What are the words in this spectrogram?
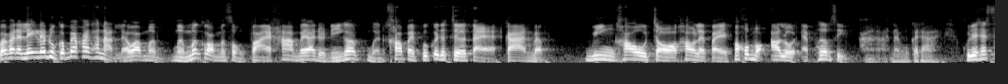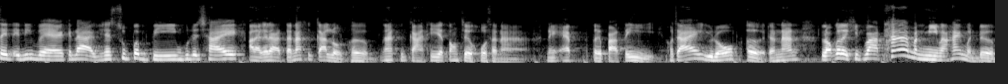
Wi-Fi Direct แล้วดูก็ไม่ค่อยถนัดแล้วอะเหมือนเหมือนเมื่อก่อนมันส่งไฟล์ข้ามไม่ได้เดี๋ยวนี้ก็เหมือนเข้าไปปุ๊บก็จะเจอแต่การแบบวิ่งเข้าจอเข้าอะไรไปบางคนบอกเอาโหลดแอปเพิ่มสิ อ่าอันนั้นมันก็ได้ คุณจะใช้ Send Anywhere ก็ได้ คุณใช้ Super Beam คุณจะใช้อะไรก็ได้ แต่นั่นคือการโหลดเพิ่ม นั่นคือการที่จะต้องเจอโฆษณาในแอป Third Party เข้าใจยูโรเออ ดังนั้นเราก็เลยคิดว่าถ้ามันมีมาให้เหมือนเดิม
